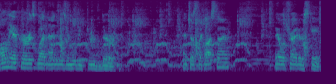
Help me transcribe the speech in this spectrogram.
only occurs when enemies are moving through the dirt. And just like last time, they will try to escape.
